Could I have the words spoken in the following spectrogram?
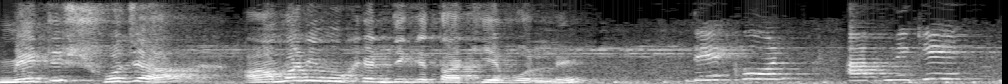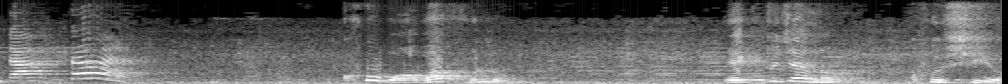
মেয়েটি সোজা আমারই মুখের দিকে তাকিয়ে বললে দেখুন আপনি কি ডাক্তার? খুব অবাক হলো একটু যেন খুশিও।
